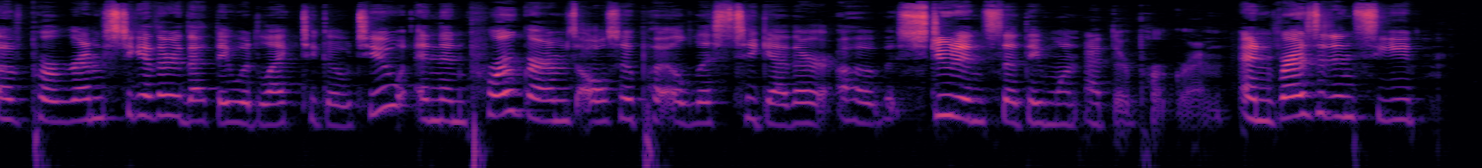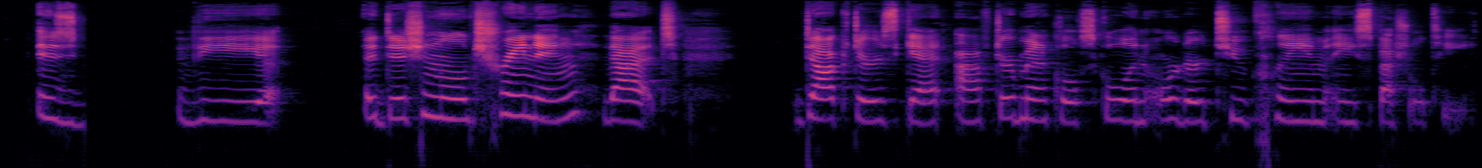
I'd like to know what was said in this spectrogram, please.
of programs together that they would like to go to, and then programs also put a list together of students that they want at their program. And residency is the additional training that doctors get after medical school in order to claim a specialty.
